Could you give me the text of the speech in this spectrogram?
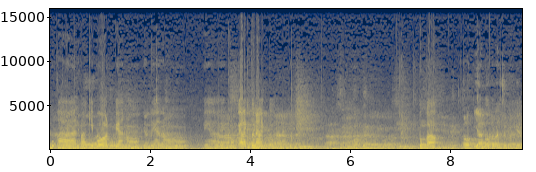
Bukan pak keyboard. keyboard piano Yang piano. ya itu. Elektron. Elektron. Organ. Tunggal. Kalau piano pernah coba ya?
